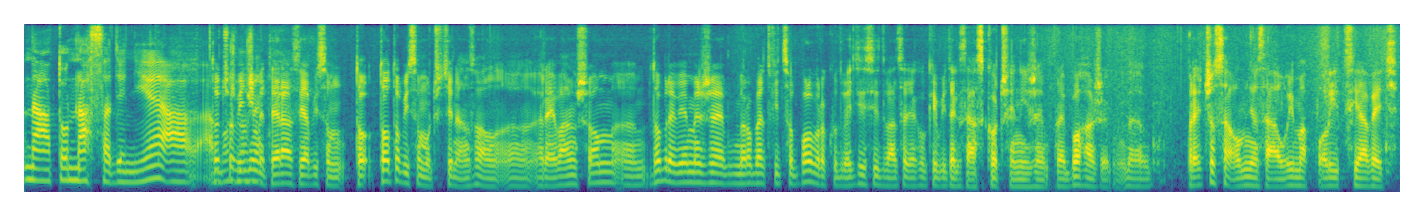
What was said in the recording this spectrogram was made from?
na to nasadenie. A, a to, čo možno, vidíme že... teraz, ja by som, to, toto by som určite nazval e, revanšom. Dobre vieme, že Robert Fico bol v roku 2020 ako keby tak zaskočený, že pre Boha, že prečo sa o mňa zaujíma policia, veď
